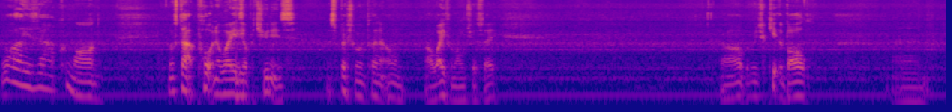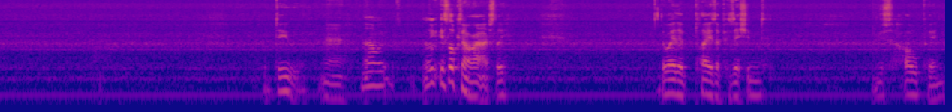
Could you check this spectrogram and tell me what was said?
What is that? Come on. We'll start putting away these opportunities, especially when playing at home. Or away from home, should I say. Oh, we just keep the ball. Um, do yeah. No, it's looking alright actually. The way the players are positioned. I'm just hoping.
